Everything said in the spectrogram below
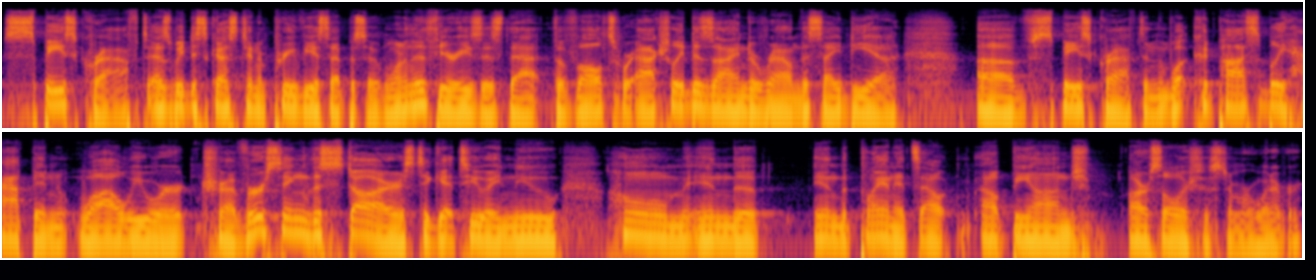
spacecraft, as we discussed in a previous episode, one of the theories is that the vaults were actually designed around this idea of spacecraft and what could possibly happen while we were traversing the stars to get to a new home in the in the planets out out beyond our solar system or whatever.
